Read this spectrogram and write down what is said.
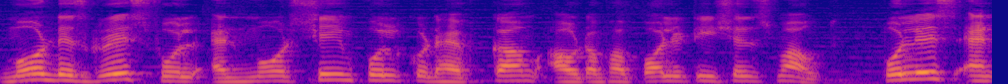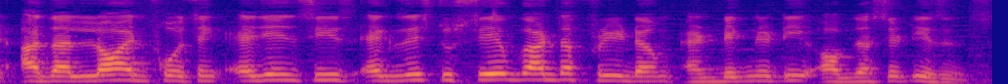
more disgraceful and more shameful could have come out of a politician's mouth. Police and other law enforcing agencies exist to safeguard the freedom and dignity of the citizens.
